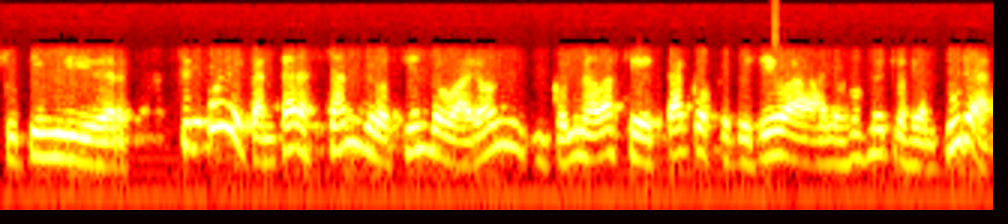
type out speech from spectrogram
su team leader. ¿Se puede cantar a Sandro siendo varón y con una base de tacos que te lleva a los dos metros de altura?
